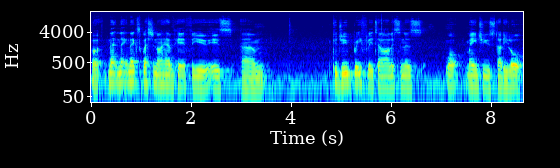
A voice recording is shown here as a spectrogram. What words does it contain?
Well, ne- ne- next question I have here for you is um, could you briefly tell our listeners what made you study law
